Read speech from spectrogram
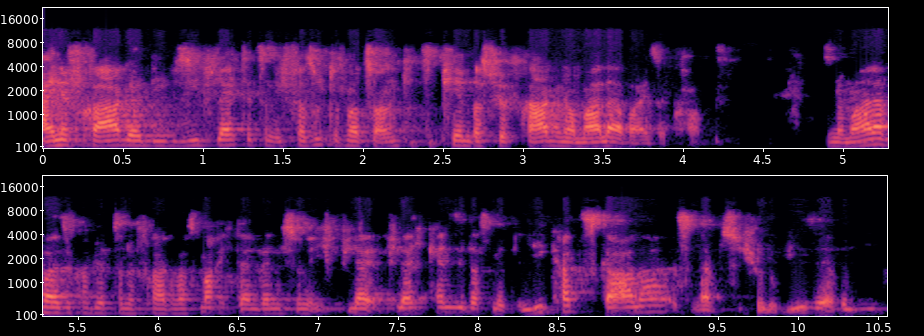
Eine Frage, die Sie vielleicht jetzt, und ich versuche das mal zu antizipieren, was für Fragen normalerweise kommen. Normalerweise kommt jetzt so eine Frage, was mache ich denn, wenn ich so eine, ich, vielleicht, vielleicht kennen Sie das mit Likert-Skala, ist in der Psychologie sehr beliebt.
